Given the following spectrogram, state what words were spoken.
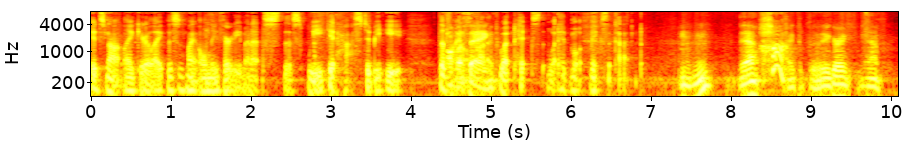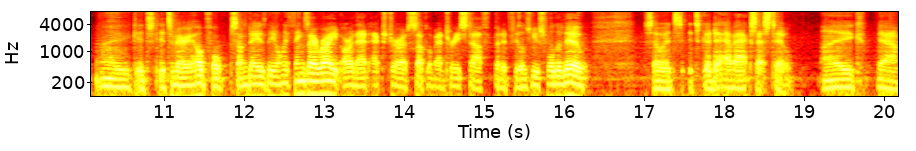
it's not like you're like this is my only 30 minutes this week. It has to be the final thing. product what hits what, hit, what makes the cut. Mm-hmm. Yeah. Huh. i completely agree. Yeah. Like it's it's very helpful. Some days the only things i write are that extra supplementary stuff but it feels useful to do. So it's it's good to have access to. Like yeah.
